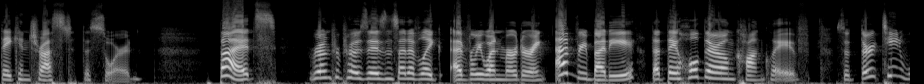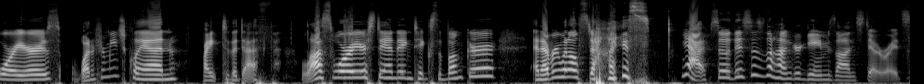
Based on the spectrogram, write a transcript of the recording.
they can trust the sword. But Roan proposes instead of like everyone murdering everybody, that they hold their own conclave. So 13 warriors, one from each clan, fight to the death. Last warrior standing takes the bunker, and everyone else dies. Yeah, so this is the Hunger Games on steroids.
